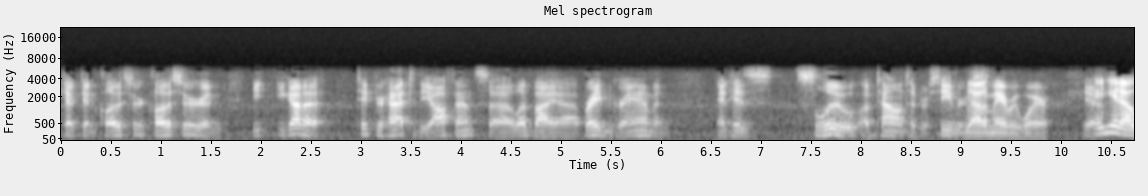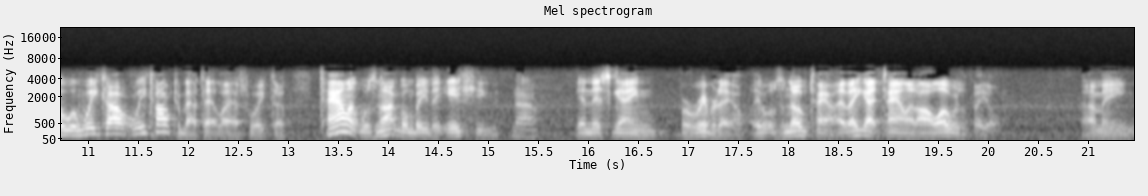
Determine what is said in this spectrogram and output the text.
kept getting closer, closer, and you, you got to tip your hat to the offense uh, led by uh, Braden Graham and and his slew of talented receivers. Got them everywhere. Yeah. And you know, when we talked, we talked about that last week. Though talent was not going to be the issue No. in this game for Riverdale. It was no talent. They got talent all over the field. I mean,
